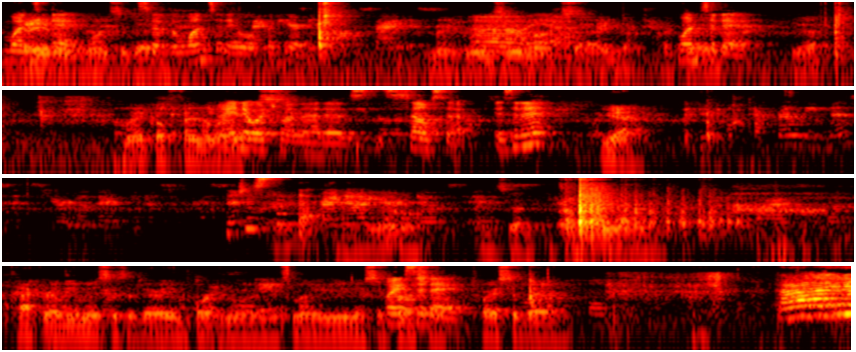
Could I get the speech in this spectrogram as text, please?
Once Daily, a day. once a day. So the once a day we'll put here. Magnesium uh, yeah. oxide. Okay. Once a day. Yeah. Mycophenolate. I know which one that is. Celsa, isn't it? Yeah. It's I just said that. Right now your dose It's a, it's a heavy one. five Tacrolimus is a very important one. It's my immunosuppressant. Twice a day. Twice a day. Happy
